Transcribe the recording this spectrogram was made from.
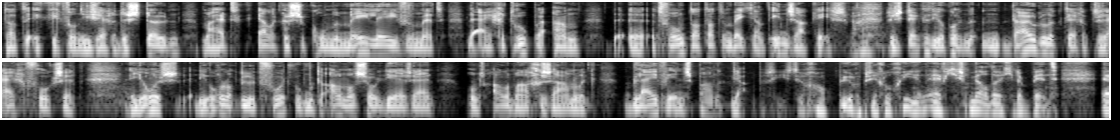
Dat ik, ik wil niet zeggen de steun, maar het elke seconde meeleven met de eigen troepen aan de, uh, het front, dat dat een beetje aan het inzakken is. Dus ik denk dat hij ook een, een duidelijk tegen zijn eigen volk zegt: jongens, die oorlog duurt voort, we moeten allemaal solidair zijn ons allemaal gezamenlijk blijven inspannen. Ja, precies. Gewoon pure psychologie en eventjes melden dat je er bent. Uh,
